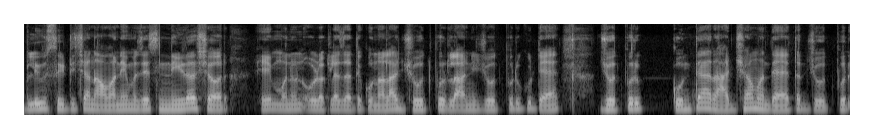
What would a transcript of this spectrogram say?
blue सिटीच्या नावाने म्हणजेच निळं शहर हे म्हणून ओळखले जाते कोणाला? जोधपूरला. आणि जोधपूर कुठे आहे? जोधपूर कोणत्या राज्यामध्ये आहे? तर जोधपूर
